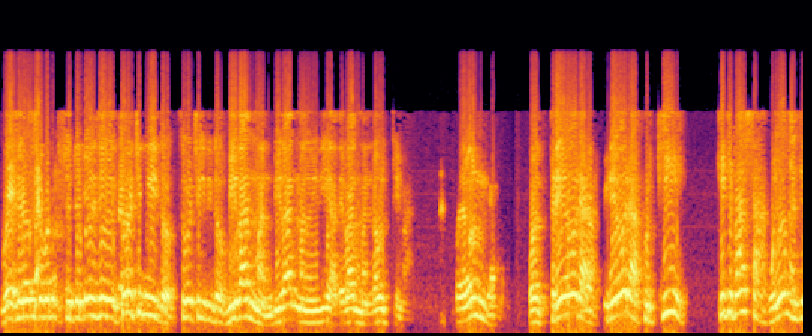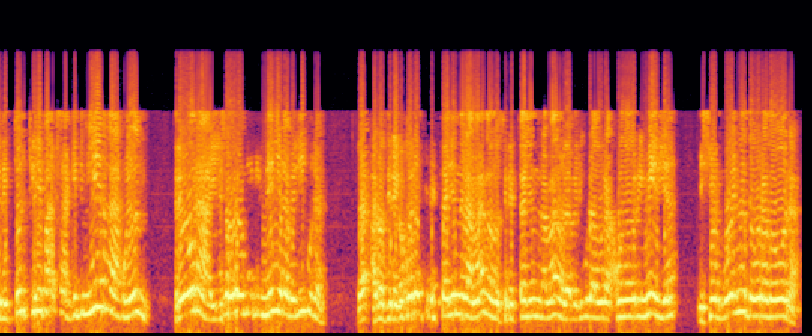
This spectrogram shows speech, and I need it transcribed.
Voy a entre paréntesis, súper chiquitito, súper chiquitito. Vi Batman, vi Batman hoy día, de Batman, la última. Weón, Bueno, tres horas, tres horas, ¿por qué? ¿Qué te pasa, weón? Al director, ¿qué le pasa? ¿Qué te mierda, weón? Tres horas y le sobra una hora y media la película. La- a los directores se le está yendo la mano, se le está yendo la mano. La película dura una hora y media y si es buena te dura dos horas.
